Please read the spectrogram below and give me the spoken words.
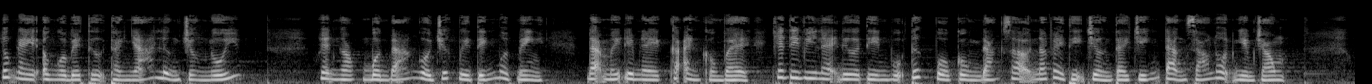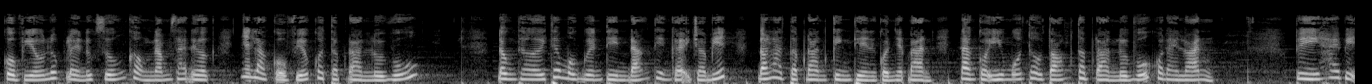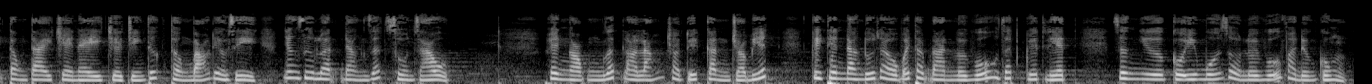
Lúc này ông ngồi biệt thự thành nhã lưng chừng núi. Huyện Ngọc buồn bã ngồi trước vi tính một mình. Đã mấy đêm nay các anh không về, trên TV lại đưa tin vụ tức vô cùng đáng sợ nói về thị trường tài chính đang xáo lộn nghiêm trọng. Cổ phiếu lúc lên lúc xuống không nắm ra được, nhất là cổ phiếu của tập đoàn Lôi Vũ. Đồng thời, theo một nguồn tin đáng tin cậy cho biết, đó là tập đoàn Kinh Thiền của Nhật Bản đang có ý muốn thâu tóm tập đoàn Lôi Vũ của Đài Loan. Tuy hai vị tổng tài trẻ này chưa chính thức thông báo điều gì, nhưng dư luận đang rất xôn xao. Huyền Ngọc rất lo lắng cho Tuyết Cần cho biết, Kinh Thiên đang đối đầu với tập đoàn lôi vũ rất quyết liệt, dường như cô ý muốn dồn lôi vũ vào đường cùng.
